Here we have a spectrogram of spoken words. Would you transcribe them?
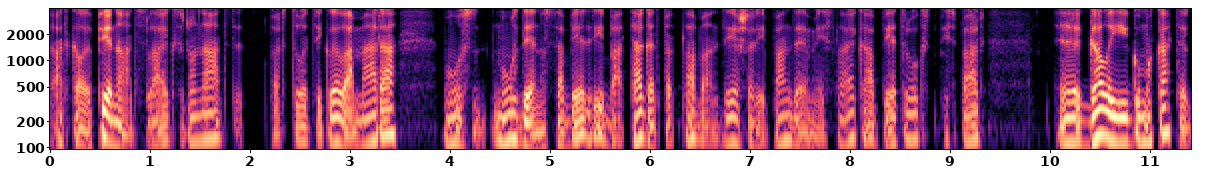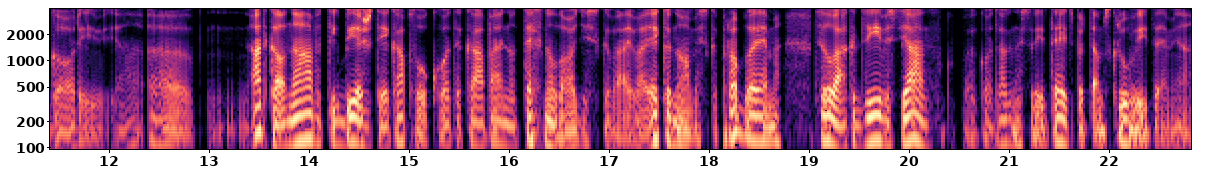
atkal ir pienācis laiks runāt par to, cik lielā mērā mūsu, mūsdienu sabiedrībā, tagad pat labāk, tieši arī pandēmijas laikā, pietrūkst vispār galīguma kategoriju. Ja. Atkal nāve tik bieži tiek aplūkota kā vai nu tehnoloģiska vai, vai ekonomiska problēma. Cilvēka dzīves, jā, ko Dārgnis arī teica par tām skrūvītēm, jā,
